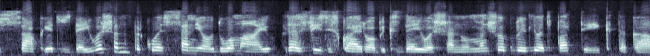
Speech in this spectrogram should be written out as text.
Es sāku iet uz dejošanu, par ko es sen jau domāju, tādu fizisku aerobikas dejošanu. Man šobrīd ļoti patīk. Kā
